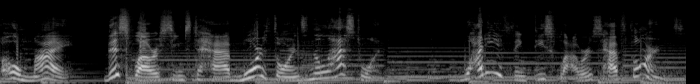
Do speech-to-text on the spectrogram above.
Oh my, this flower seems to have more thorns than the last one. Why do you think these flowers have thorns?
